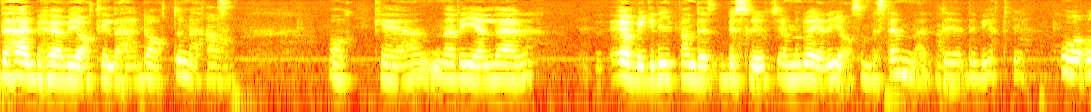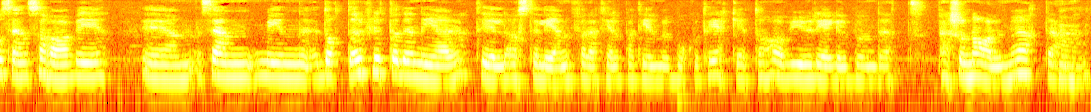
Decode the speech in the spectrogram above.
det här behöver jag till det här datumet. Ja. Och eh, när det gäller övergripande beslut, ja men då är det jag som bestämmer. Det, det vet vi. Och, och sen så har vi, sen min dotter flyttade ner till Österlen för att hjälpa till med bokoteket, då har vi ju regelbundet personalmöten. Mm.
